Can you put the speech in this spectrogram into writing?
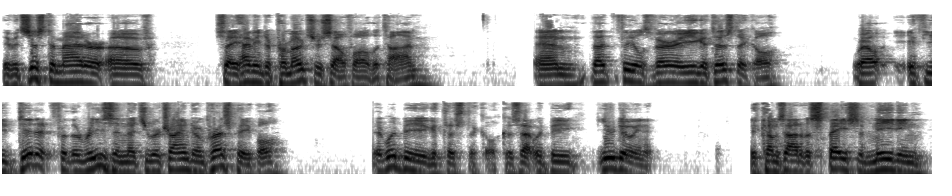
If it's just a matter of, say, having to promote yourself all the time, and that feels very egotistical, well, if you did it for the reason that you were trying to impress people, it would be egotistical because that would be you doing it. It comes out of a space of needing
